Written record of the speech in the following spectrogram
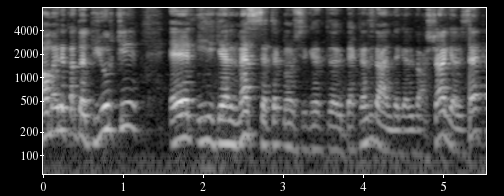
Amerika'da diyor ki eğer iyi gelmezse teknoloji şirketleri beklenti dahilinde gelir ve aşağı gelirse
